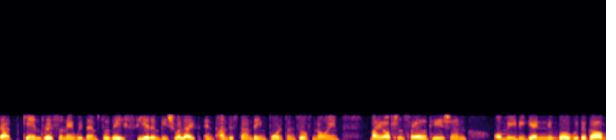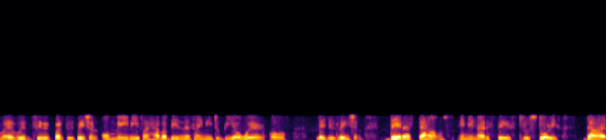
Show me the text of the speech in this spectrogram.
that can resonate with them so they see it and visualize and understand the importance of knowing my options for education or maybe getting involved with the government eh, with civic participation or maybe if I have a business I need to be aware of legislation. There are towns in the United States, true stories, that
